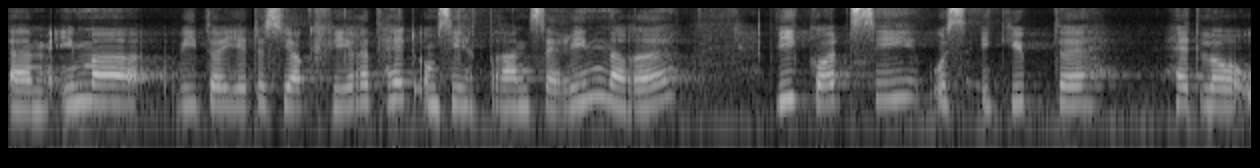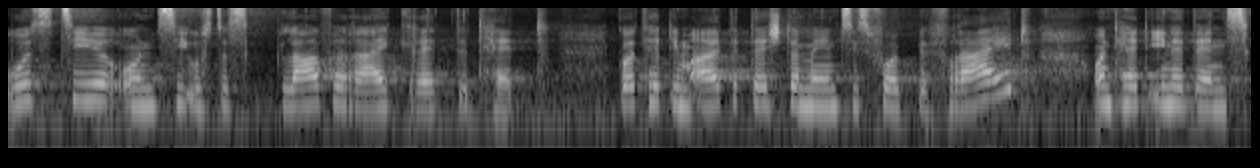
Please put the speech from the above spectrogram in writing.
ähm, immer wieder jedes Jahr gefeiert hat, um sich daran zu erinnern, wie Gott sie aus Ägypten hat ausziehen und sie aus der Sklaverei gerettet hat. Gott hat im Alten Testament sein Volk befreit und hat ihnen dann das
